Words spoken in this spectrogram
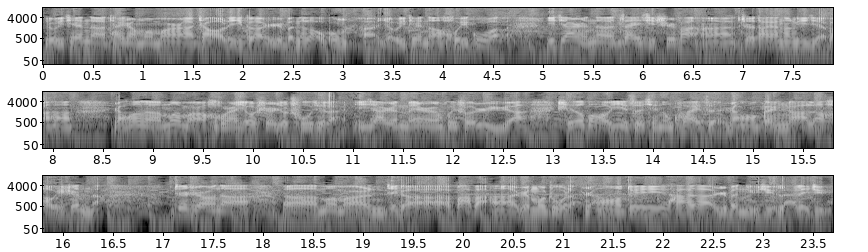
有一天呢，台长默默啊找了一个日本的老公啊，有一天呢回国，一家人呢在一起吃饭啊，这大家能理解吧哈？然后呢，默默忽然有事儿就出去了，一家人没人会说日语啊，谁都不好意思先动筷子，然后尴尬了好一阵呢。这时候呢，呃，默默这个爸爸啊忍不住了，然后对他的日本女婿来了一句：“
